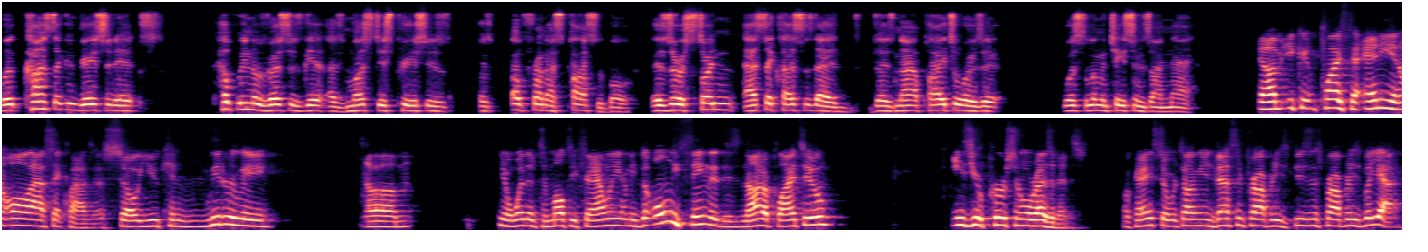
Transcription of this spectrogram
with cost segregation, it's helping the investors get as much depreciation as upfront as possible. Is there certain asset classes that does not apply to, or is it what's the limitations on that? Um, it applies to any and all asset classes. So you can literally, um, you know, whether it's a multifamily. I mean, the only thing that does not apply to is your personal residence. Okay, so we're talking investment properties, business properties, but yeah,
